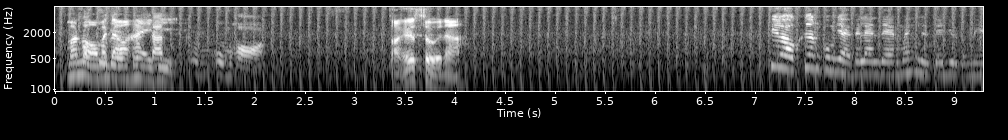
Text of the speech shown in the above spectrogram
ำมันบอกมันจะเอาให้พี่อุ้มอุ้มหอสองเอฟศูนย์นะที่เราเคลื่อนกลุ่มใหญ่ไปแลนแดงไหมหรือจะอยู่ตรงนี้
